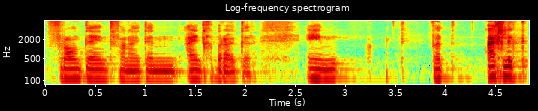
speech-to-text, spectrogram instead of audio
frontend vanuit 'n eindgebruiker. En wat eigenlijk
